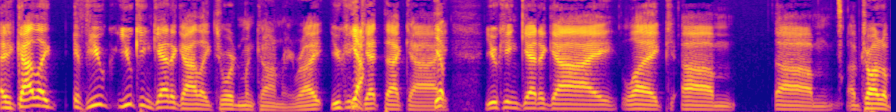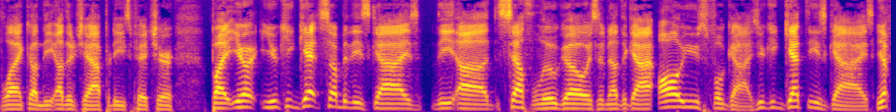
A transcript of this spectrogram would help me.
a guy like if you you can get a guy like Jordan Montgomery, right? You can Yeah. get that guy. Yep. You can get a guy like um um I'm drawing a blank on the other Japanese pitcher, but you're you can get some of these guys. The uh Seth Lugo is another guy, all useful guys. You can get these guys. Yep.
